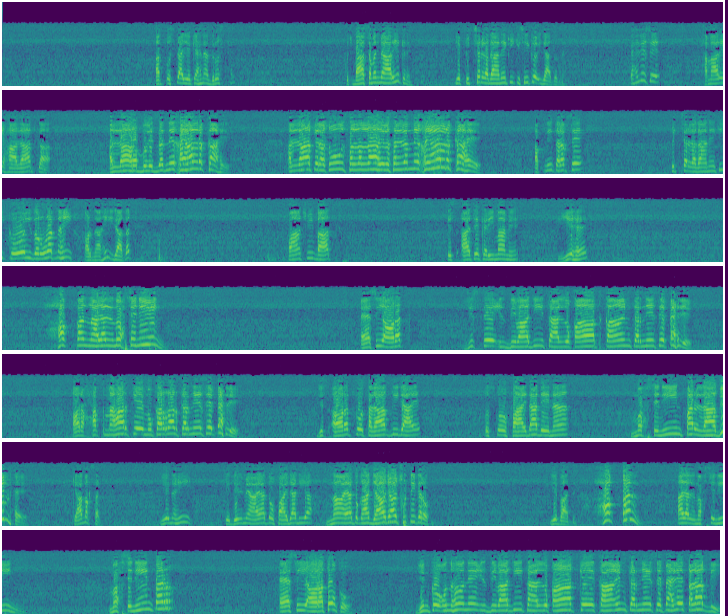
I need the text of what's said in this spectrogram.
اب اس کا یہ کہنا درست ہے؟ کچھ بات سمجھ میں آ رہی ہے کہ نہیں؟ یہ پکچر لگانے کی کسی کو اجازت نہیں۔ پہلے سے ہمارے حالات کا اللہ رب العزت نے خیال رکھا ہے۔ اللہ کے رسول صلی اللہ علیہ وسلم نے خیال رکھا ہے۔ اپنی طرف سے پکچر لگانے کی کوئی ضرورت نہیں اور نہ ہی اجازت۔ پانچویں بات اس آیت کریمہ میں یہ ہے حقا علی المحسنین ایسی عورت جس سے ازدواجی تعلقات قائم کرنے سے پہلے اور حق مہر کے مقرر کرنے سے پہلے جس عورت کو طلاق دی جائے، اس کو فائدہ دینا محسنین پر لازم ہے۔ کیا مقصد؟ یہ نہیں کہ دل میں آیا تو فائدہ دیا، نہ آیا تو کہا جاؤ جاؤ، چھٹی کرو۔ یہ بات نہیں حقن المحسنین۔ محسنین پر ایسی عورتوں کو، جن کو انہوں نے اس دیواجی تعلقات کے قائم کرنے سے پہلے طلاق دی۔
